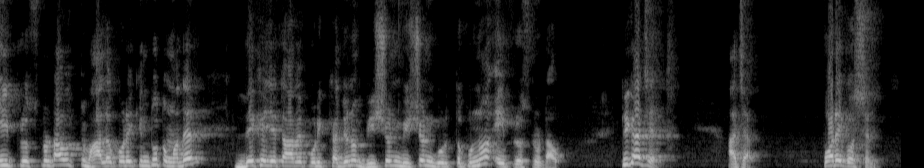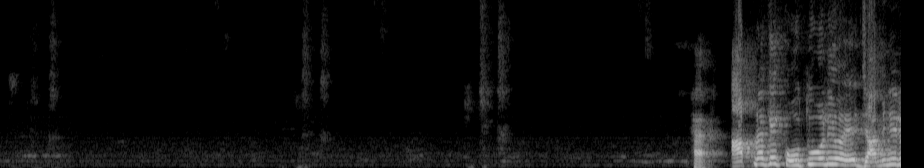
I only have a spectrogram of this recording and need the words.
এই প্রশ্নটাও একটু ভালো করে কিন্তু তোমাদের দেখে যেতে হবে পরীক্ষার জন্য, ভীষণ ভীষণ গুরুত্বপূর্ণ এই প্রশ্নটাও, ঠিক আছে? আচ্ছা পরে কোশ্চেন হ্যাঁ আপনাকে কৌতূহলী হয়ে জামিনের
